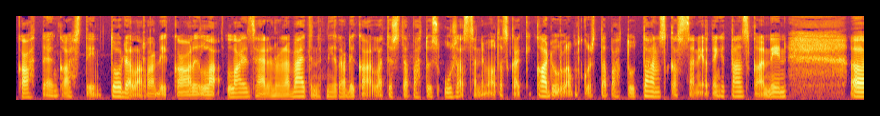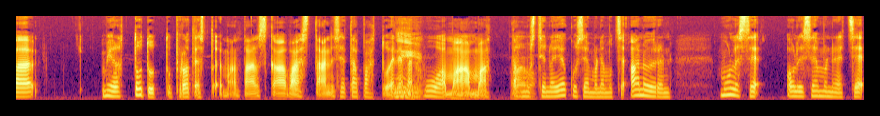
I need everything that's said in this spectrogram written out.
kahteen kastiin todella radikaalilla lainsäädännöllä. Väitän, että niin radikaalilla, että jos se tapahtuisi USAssa, niin me oltaisiin kaikki kadulla, mutta kun se tapahtuu Tanskassa, niin jotenkin Tanska on niin äh, me ei ole totuttu protestoimaan Tanskaa vastaan, niin se tapahtuu enemmän niin. huomaamatta. Aivan. Musta siinä on joku semmoinen, mutta se Anuiren, mulle se oli semmoinen, että se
